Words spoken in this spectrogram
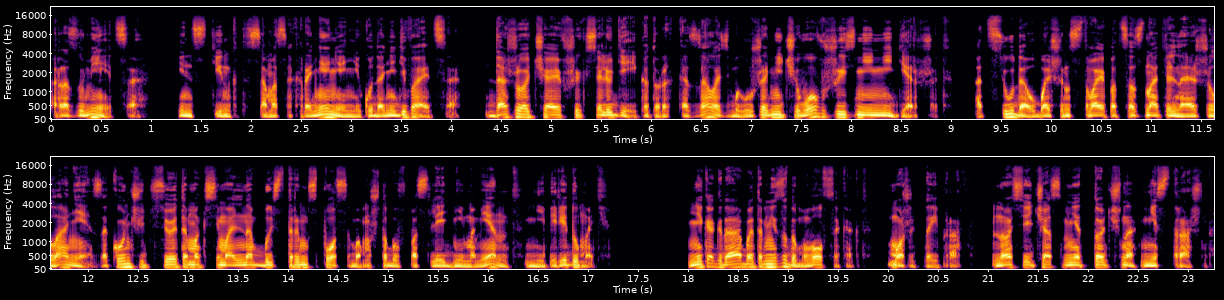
Разумеется, инстинкт самосохранения никуда не девается, даже у отчаявшихся людей, которых, казалось бы, уже ничего в жизни не держит. Отсюда у большинства и подсознательное желание закончить все это максимально быстрым способом, чтобы в последний момент не передумать. Никогда об этом не задумывался как-то. Может, ты и прав. Но сейчас мне точно не страшно.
